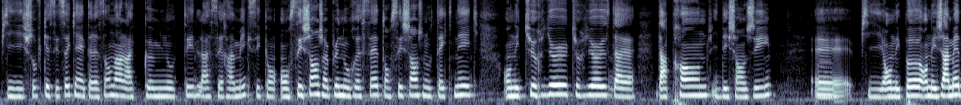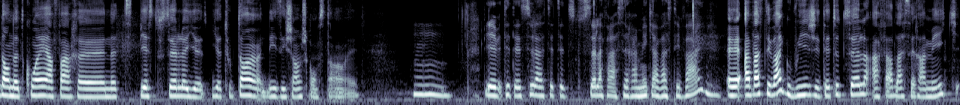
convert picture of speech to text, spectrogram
puis je trouve que c'est ça qui est intéressant dans la communauté de la céramique, c'est qu'on on s'échange un peu nos recettes, on s'échange nos techniques, on est curieux, curieuse d'a- d'apprendre puis d'échanger. Euh, Puis on n'est pas, on n'est jamais dans notre coin à faire euh, notre petite pièce tout seul. Il y a, il y a tout le temps un- des échanges constants. euh. Hmm. Puis t'étais-tu là- t'étais-tu tout seul à faire la céramique à Vaste et Vague? Euh, à Vaste et Vague, oui, j'étais toute seule à faire de la céramique,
